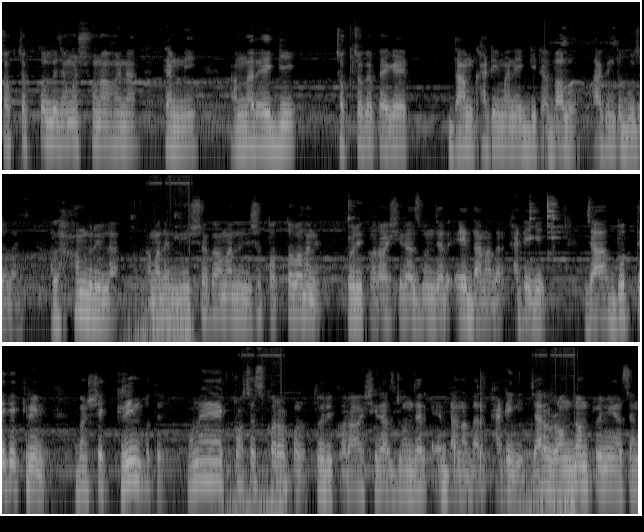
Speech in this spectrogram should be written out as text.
চকচক করলে যেমন শোনা হয় না, তেমনি আপনার এই গি চকচকে প্যাকেট দাম খাটি মানে ঘিটা ভালো তা কিন্তু বোঝা যায়। আলহামদুলিল্লাহ, আমাদের নিঃস্বক আমাদের নিজস্ব তত্ত্বাবধানে তৈরি করা হয় সিরাজগঞ্জের এই দানাদার খাঁটি ঘি, যা দুধ থেকে ক্রিম এবং সে ক্রিম হতে অনেক প্রসেস করার পর তৈরি করা হয় সিরাজগঞ্জের এই দানাদার খাঁটি ঘি। যারা রন্ধন প্রেমী আছেন,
